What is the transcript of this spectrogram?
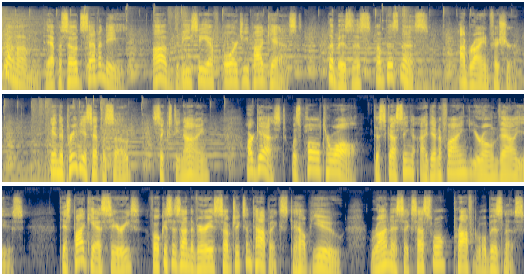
Welcome to episode 70 of the BCF ORG podcast, The Business of Business. I'm Brian Fisher. In the previous episode, 69, our guest was Paul Terwal discussing identifying your own values. This podcast series focuses on the various subjects and topics to help you run a successful, profitable business.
